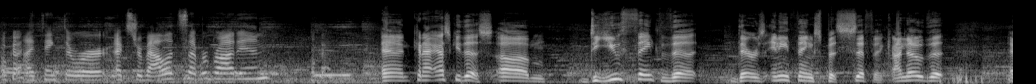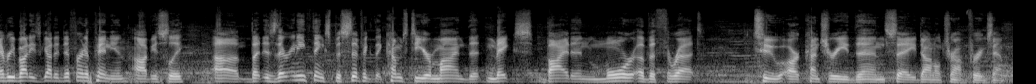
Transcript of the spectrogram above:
Okay. I think there were extra ballots that were brought in. Okay. And can I ask you this? Um, do you think that there's anything specific? I know that everybody's got a different opinion, obviously, uh, but is there anything specific that comes to your mind that makes Biden more of a threat to our country than, say, Donald Trump, for example?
